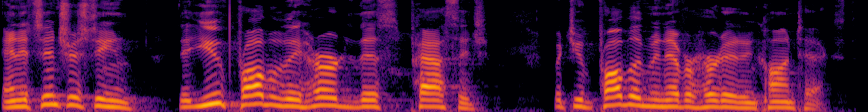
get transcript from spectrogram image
And it's interesting that you've probably heard this passage, but you've probably never heard it in context.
